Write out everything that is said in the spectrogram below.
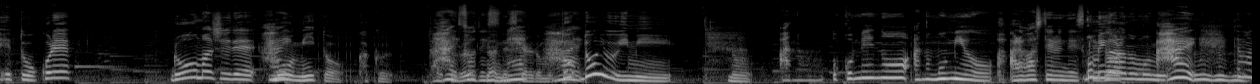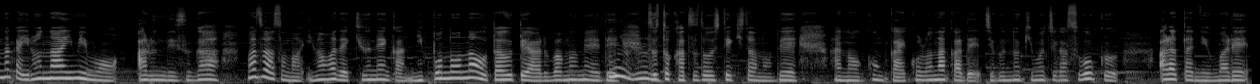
えっ、ー、とこれローマ字で「もみ」と書くタイトルなんですけれども、どどういう意味のあのお米のあのもみを表してるんですけど。もみ殻のもみ。はい、でもなんかいろんな意味もあるんですがまずはその今まで9年間「日本の女を歌う」っていうアルバム名でずっと活動してきたので、うんうん、あの今回コロナ禍で自分の気持ちがすごく新たに生まれ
